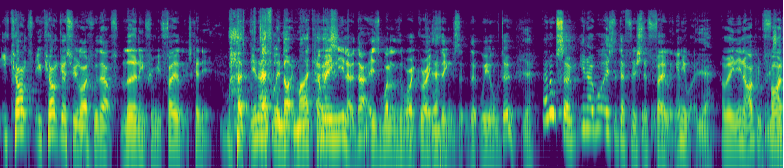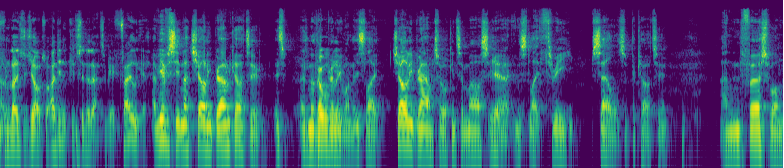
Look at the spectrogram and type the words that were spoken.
you can't you can't go through life without learning from your failures, can you? You know? Definitely not in my case. I mean, you know, that is one of the great Yeah. things that, that we all do. Yeah. And also, you know, what is the definition of failing anyway? Yeah. I mean, you know, I've been fired so. from loads of jobs, but I didn't consider that to be a failure. Have you ever seen that Charlie Brown cartoon? It's another Probably. brilliant one. It's like Charlie Brown talking to Marcy. Yeah. Uh, right? It's like three cells of the cartoon. And in the first one,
